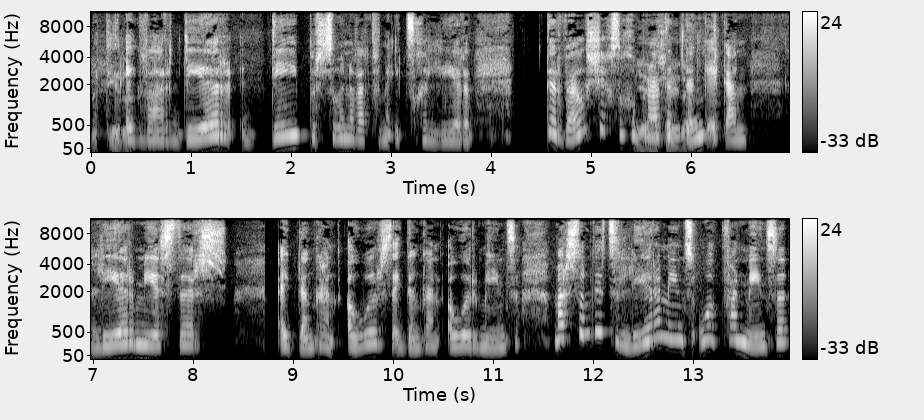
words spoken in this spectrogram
Natuurlik. Ek waardeer die persone wat vir my iets geleer het. Terwyl Sheikh so gepraat Ja, het, dat? dink ek aan leermeesters. Ek dink aan ouers, ek dink aan ouer mense, maar soms leer 'n mens ook van mense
